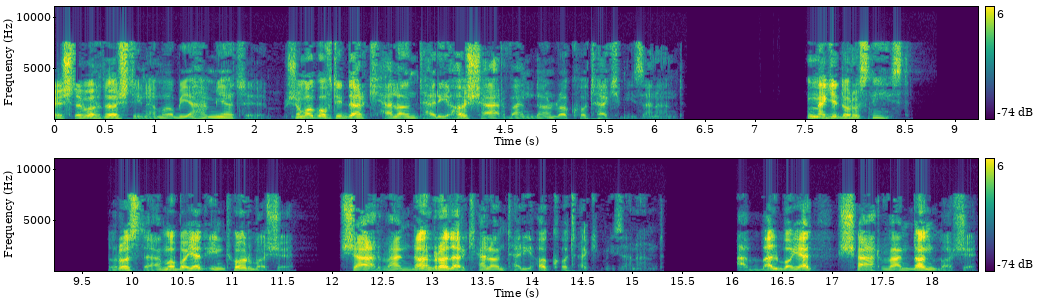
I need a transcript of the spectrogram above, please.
اشتباه داشتین اما بی اهمیته. شما گفتید در کلانتری ها شهروندان را کتک می‌زنند. مگه درست نیست؟ درسته اما باید اینطور باشه. شهروندان را در کلانتری ها کتک می‌زنند. اول باید شهروندان باشه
